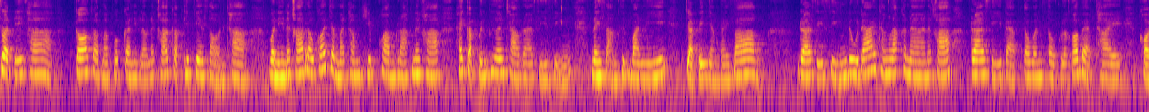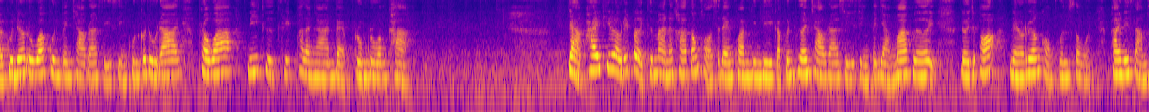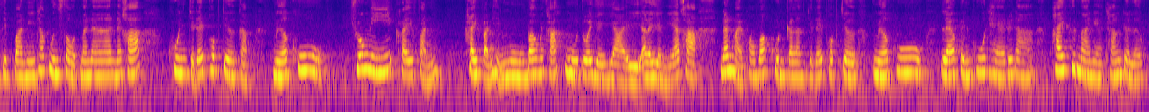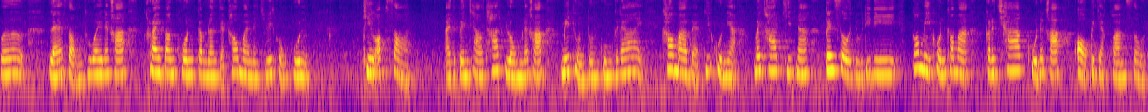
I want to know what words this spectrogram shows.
สวัสดีค่ะ ก็กลับมาพบกันอีกแล้วนะคะ กับทิพย์เกสรค่ะ วันนี้นะคะเราก็จะมาทำคลิปความรักนะคะ ให้กับเพื่อนๆชาวราศีสิงห์ใน 30 วันนี้จะเป็นอย่างไรบ้าง ราศีสิงห์ดูได้ทั้งลัคนานะคะ ราศีแบบตะวันตกแล้วก็แบบไทย ขอให้คุณได้รู้ว่าคุณเป็นชาวราศีสิงห์คุณก็ดูได้ เพราะว่านี่คือคลิปพลังงานแบบรวมๆค่ะ จากไพ่ที่เราได้เปิดขึ้นมานะคะ ต้องขอแสดงความยินดีกับเพื่อนๆ ชาวราศีสิงห์เป็นอย่างมากเลย โดยเฉพาะในเรื่องของคนโสด ภายใน 30 วันนี้ถ้าคุณโสดมานานนะคะ คุณจะได้พบเจอกับเนื้อคู่ ช่วงนี้ใครฝัน ใครฝันเห็นงูบ้างไหมคะ งูตัวใหญ่ๆ อะไรอย่างเงี้ยค่ะ นั่นหมายความว่าคุณกำลังจะได้พบเจอเนื้อคู่ แล้วเป็นคู่แท้ด้วยนะไพ่ขึ้นมาเนี่ยทั้ง The Lover และ 2 ถ้วยนะคะ ใครบางคนกำลังจะเข้ามาในชีวิตของคุณ King of Swords อาจจะเป็นชาวธาตุลมนะคะ มิถุนตุลกุมก็ได้ เข้ามาแบบที่คุณเนี่ยไม่คาดคิดนะ เป็นโสดอยู่ดีๆ ก็มีคนเข้ามากระชากคุณนะคะ ออกไปจากความโสด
